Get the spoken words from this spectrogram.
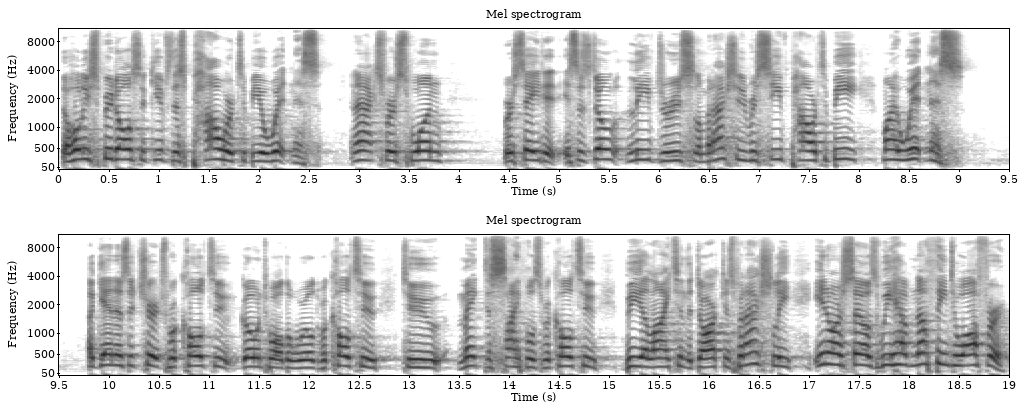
The Holy Spirit also gives this power to be a witness. In Acts verse 1, verse 8, it says, Don't leave Jerusalem, but actually receive power to be my witness. Again, as a church, we're called to go into all the world. We're called to, to make disciples. We're called to be a light in the darkness. But actually, in ourselves, we have nothing to offer.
